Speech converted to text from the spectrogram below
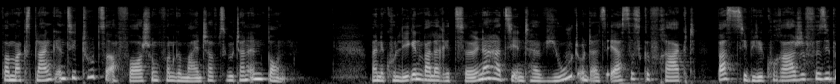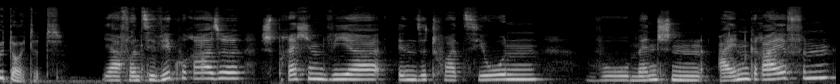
vom Max-Planck-Institut zur Erforschung von Gemeinschaftsgütern in Bonn. Meine Kollegin Valerie Zöllner hat sie interviewt und als erstes gefragt, was Zivilcourage für sie bedeutet. Ja, von Zivilcourage sprechen wir in Situationen, wo Menschen eingreifen,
